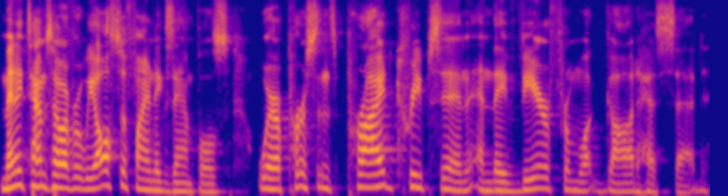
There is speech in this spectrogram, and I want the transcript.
Many times, however, we also find examples where a person's pride creeps in and they veer from what God has said.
